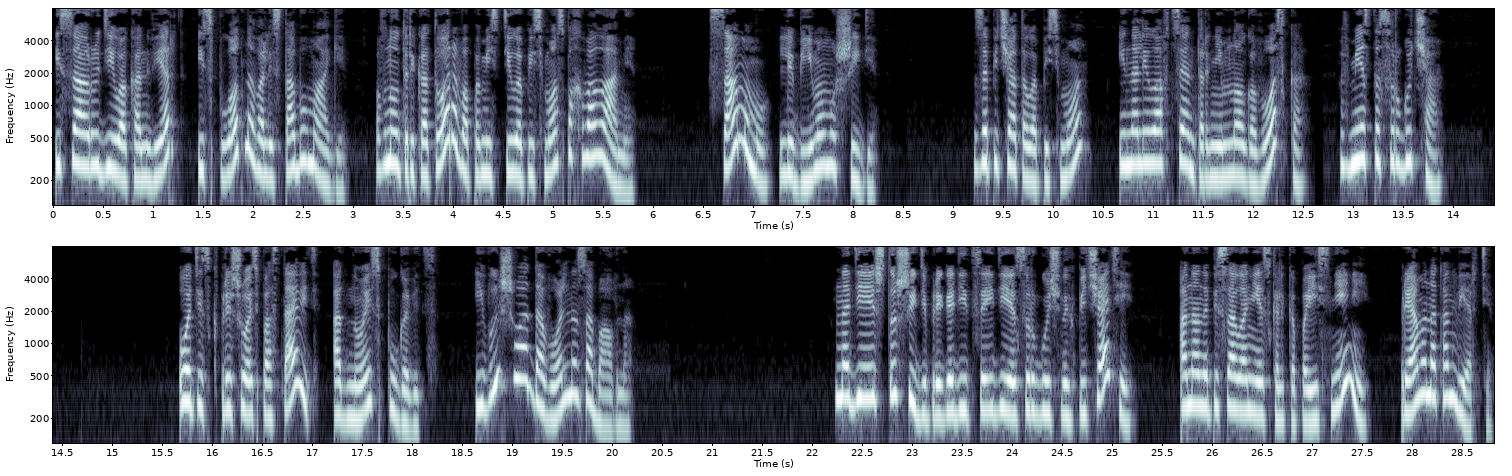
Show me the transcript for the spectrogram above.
и соорудила конверт из плотного листа бумаги, внутрь которого поместила письмо с похвалами самому любимому Шиди. Запечатала письмо и налила в центр немного воска вместо сургуча. Оттиск пришлось поставить одной из пуговиц, и вышло довольно забавно. Надеясь, что Шиде пригодится идея сургучных печатей, она написала несколько пояснений прямо на конверте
